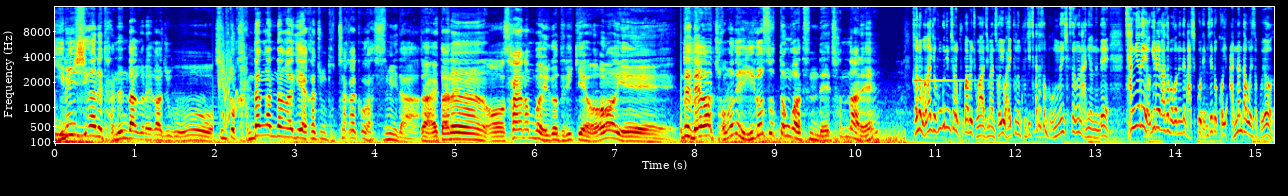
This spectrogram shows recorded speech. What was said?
이른 시간에 닫는다 그래가지고 지금 또 간당간당하게 약간 좀 도착할 것 같습니다. 자 일단은 어, 사연 한번 읽어드릴게요. 예. 근데 내가 저번에 읽었었던 것 같은데 첫날에 저는 워낙에 호그림처럼 국밥을 좋아하지만 저희 와이프는 굳이 찾아서 먹는 식성은 아니었는데 작년에 여기를 가서 먹었는데 맛있고 냄새도 거의 안 난다고 했었고요.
